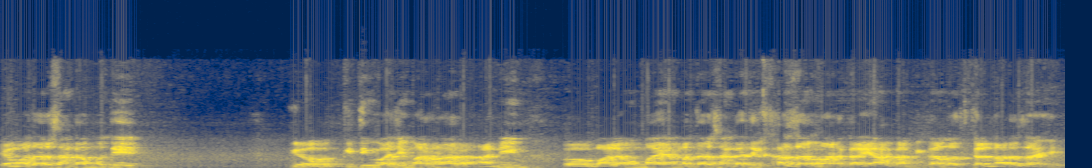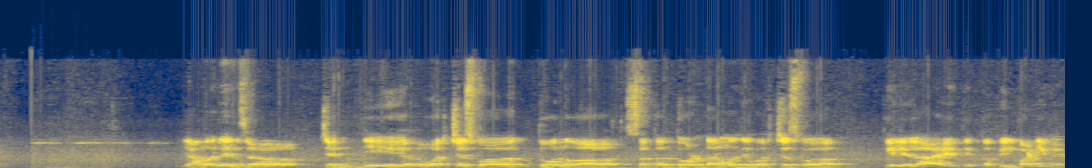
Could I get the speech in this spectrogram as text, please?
या मतदारसंघामध्ये किती बाजी मारणार आणि बालेमामा या मतदारसंघातील खासदार होणार का या आगामी काळात कळणारच आहे. यामध्येच ज्यांनी वर्चस्व दोन सतत दोन टर्ममध्ये वर्चस्व केलेलं आहे ते कपिल पाटील आहेत.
